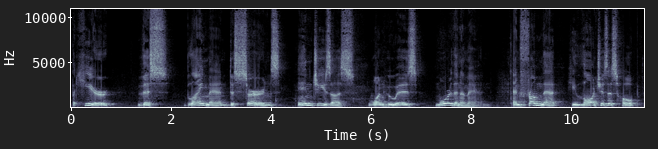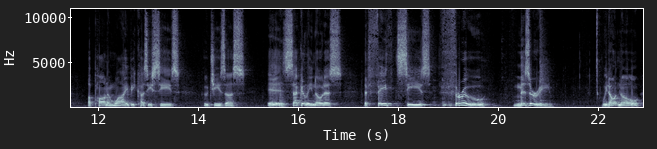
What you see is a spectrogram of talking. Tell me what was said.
But here, this blind man discerns in Jesus one who is more than a man. And from that, he launches his hope upon him. Why? Because he sees who Jesus is. Secondly, notice that faith sees through misery. We don't know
